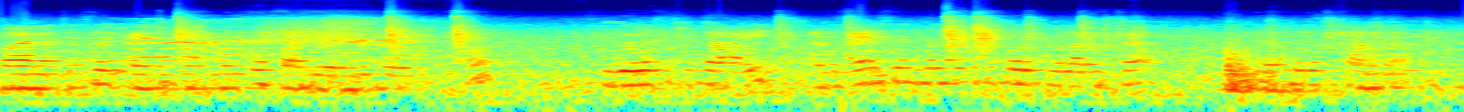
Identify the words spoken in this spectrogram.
बाळाला कसं घ्यायचं कसं पाहिजे तू व्यवस्थित आहे आणि नाही समजा तू परत मला विचार. तुला परत सांगणार.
